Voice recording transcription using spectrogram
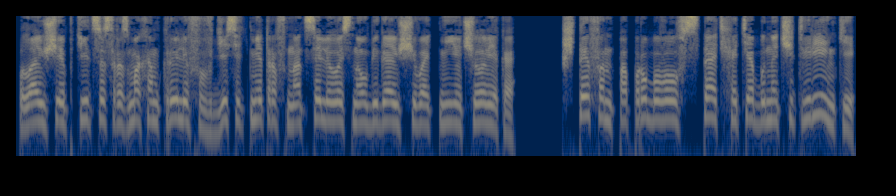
Пылающая птица с размахом крыльев в 10 метров нацелилась на убегающего от нее человека. Штефан попробовал встать хотя бы на четвереньки.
